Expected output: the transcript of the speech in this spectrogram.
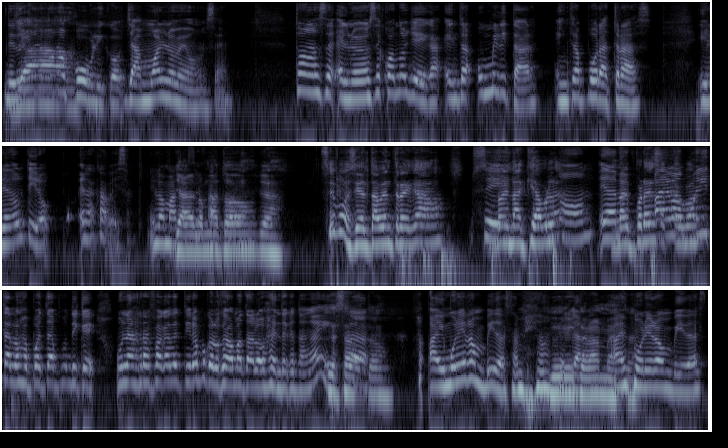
Desde Ya. un teléfono público, llamó al 911. Entonces, el 911 cuando llega, entra un militar, entra por atrás y le da un tiro ¡pum! en la cabeza. Y lo mata. ya lo mató, ya. Sí, pues si él estaba entregado, Sí. no hay nada que hablar. No, y además, hay además no se puede dar de que una ráfaga de tiro porque lo que va a matar a la gente que están ahí. O sea, Exacto. ahí murieron vidas, amigos. Sí, literalmente. Ahí murieron vidas.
